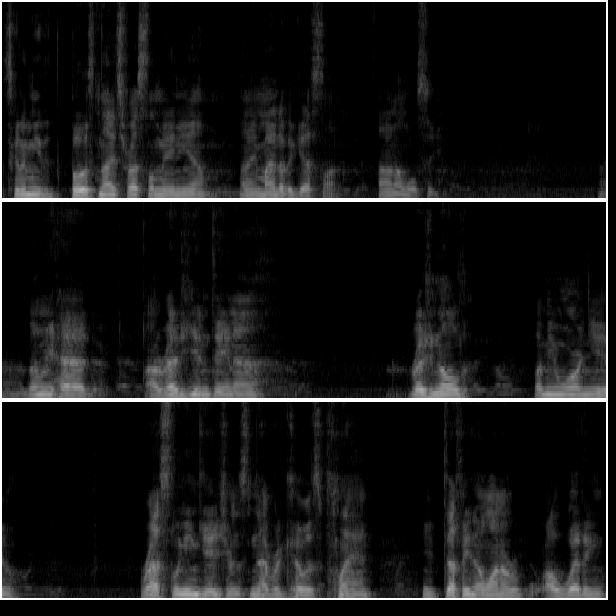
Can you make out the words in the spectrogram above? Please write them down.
It's gonna be both nights WrestleMania, and I might have a guest on. I don't know. We'll see. Uh, then we had uh, Reggie and Dana. Reginald, let me warn you. Wrestling engagements never go as planned. You definitely don't want a, a wedding,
